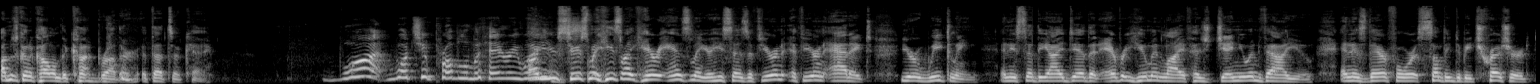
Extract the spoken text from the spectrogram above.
I'm just going to call him the cunt brother, if that's okay. What? What's your problem with Henry Wayne? Are Williams? you seriously? He's like Harry Anslinger. He says if you're an, if you're an addict, you're a weakling. And he said the idea that every human life has genuine value and is therefore something to be treasured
